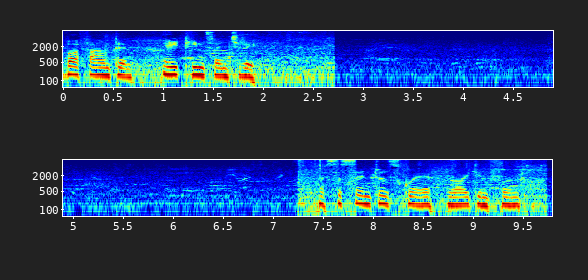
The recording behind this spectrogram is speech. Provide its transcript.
Robba fountain, 18th century. That's the central square right in front.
